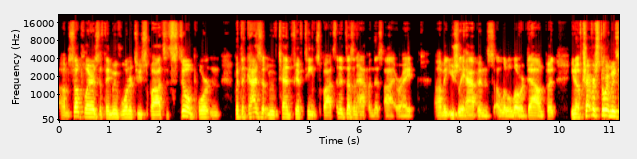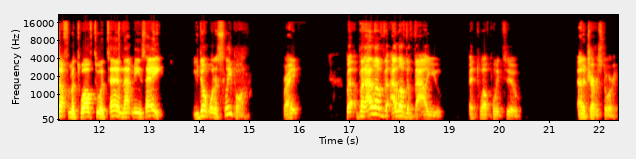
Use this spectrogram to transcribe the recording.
Um, some players, if they move one or two spots, it's still important. But the guys that move 10, 15 spots, and it doesn't happen this high, right? Um, it usually happens a little lower down. But, you know, if Trevor Story moves up from a 12 to a 10, that means, hey, you don't want to sleep on him, right? But but I love I love the value at 12.2 out of Trevor Story.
